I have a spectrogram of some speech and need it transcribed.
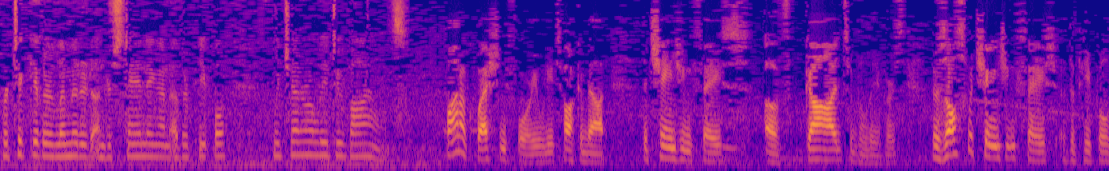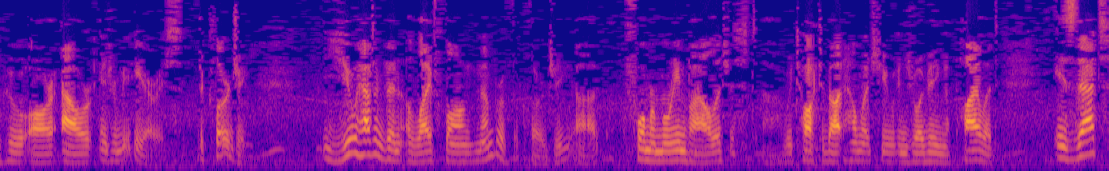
particular limited understanding on other people, we generally do violence. Final question for you when you talk about the changing face of God to believers, there's also a changing face of the people who are our intermediaries, the clergy. You haven't been a lifelong member of the clergy, uh, former marine biologist. Uh, we talked about how much you enjoy being a pilot. Is that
